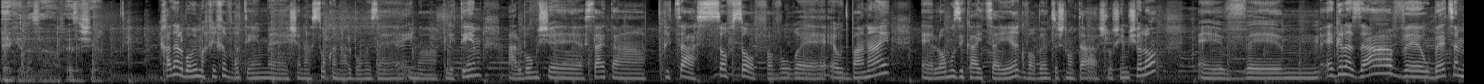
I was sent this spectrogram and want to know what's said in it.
עגל הזהב, איזה שיר. אחד האלבומים הכי חברתיים אה, שנעשו כאן, האלבום הזה עם הפליטים, האלבום שעשה את הפריצה סוף סוף עבור אה, אהוד בנאי, אה, לא מוזיקאי צעיר, כבר באמצע שנות ה-30 שלו, ועגל הזהב הוא בעצם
